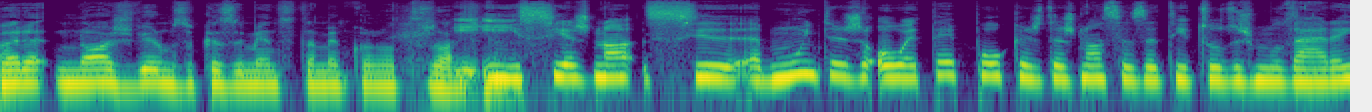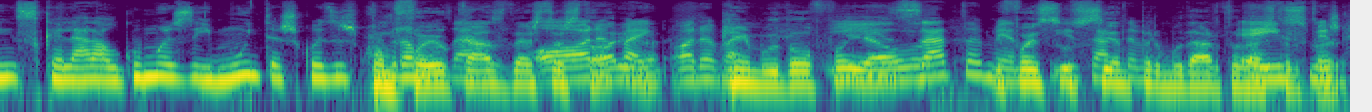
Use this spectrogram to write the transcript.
para nós vermos o casamento também com outros olhos. E, e é? se, as no, se muitas ou até poucas das nossas atitudes mudarem, se calhar algumas e muitas coisas Como poderão foi mudar. o caso desta ora história. Bem, é? ora bem. Quem mudou foi exatamente, ela e foi suficiente exatamente. para mudar toda é a É isso mesmo.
